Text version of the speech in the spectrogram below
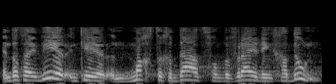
En dat hij weer een keer een machtige daad van bevrijding gaat doen.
